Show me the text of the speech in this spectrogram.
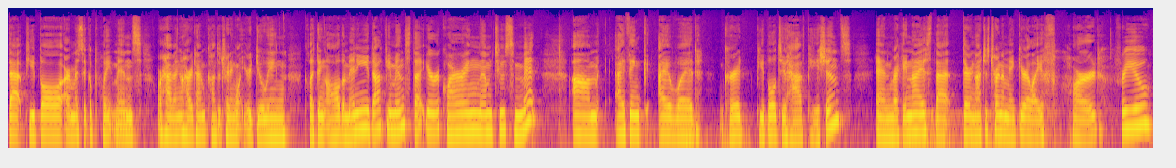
that people are missing appointments or having a hard time concentrating what you're doing, collecting all the many documents that you're requiring them to submit, um, I think I would encourage people to have patience and recognize that they're not just trying to make your life hard for you.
